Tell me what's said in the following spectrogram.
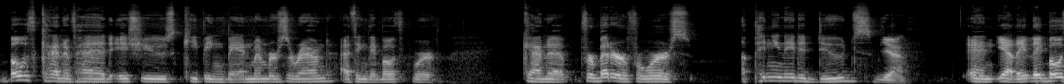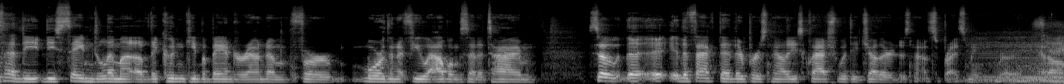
both kind of had issues keeping band members around. I think they both were kind of, for better or for worse, opinionated dudes. yeah. And yeah, they, they both had the, the same dilemma of they couldn't keep a band around them for more than a few albums at a time. So the uh, the fact that their personalities clash with each other does not surprise me really at all.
